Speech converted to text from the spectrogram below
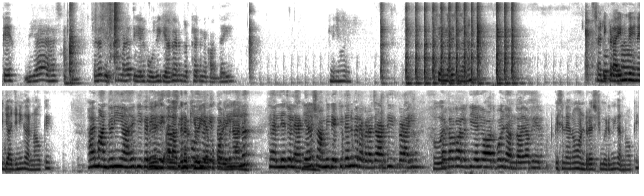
ਓਕੇ ਯੈਸ ਪਹਿਲਾਂ ਦੇਖਾਂ ਬੜਾ ਤੇਲ ਹੋ ਵੀ ਗਿਆ ਗਰਮ ਰੱਖਿਆ ਤਾਂ ਮੈਂ ਖਾਦਾ ਹੀ। ਨਹੀਂ ਹੋਇਆ। ਸਿਮ ਤੇ ਸੀਗਾ ਨਾ। ਸਾਡੀ ਕੜਾਈ ਨੂੰ ਕਿਸੇ ਨੇ ਜੱਜ ਨਹੀਂ ਕਰਨਾ ਓਕੇ ਹਾਏ ਮਾਂਜਣੀ ਆ ਇਹ ਕੀ ਕਰੀਏ? ਅਸੀਂ ਅਲੱਗ ਰੱਖੀ ਹੋਈ ਆ ਪਕੌੜੇ ਬਣਾਉਣ ਲਈ। ਥੈਲੇ ਚੋਂ ਲੈ ਕੇ ਆਣਾ ਸ਼ਾਮੀ ਦੇਖੀ ਤੇ ਇਹਨੂੰ ਮੇਰਾ ਕੜਾ ਚਾੜਦੀ ਕੜਾਈ ਨੂੰ। ਹੋਰ? ਪਤਾ ਗੱਲ ਕੀ ਹੈ ਯਾਦ ਭੁੱਲ ਜਾਂਦਾ ਆ ਫਿਰ। ਕਿਸੇ ਨੇ ਇਹਨੂੰ ਅੰਡਰ ਐਸਟੀਮੇਟ ਨਹੀਂ ਕਰਨਾ ਓਕੇ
